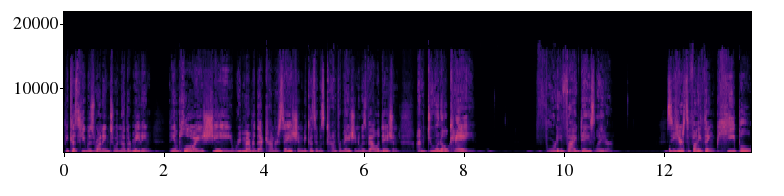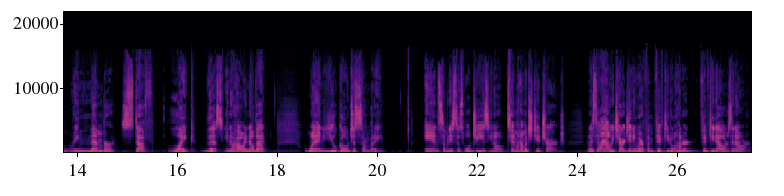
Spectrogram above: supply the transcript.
because he was running to another meeting. The employee, she remembered that conversation because it was confirmation, it was validation. I'm doing okay. 45 days later. See, here's the funny thing people remember stuff like this. You know how I know that? When you go to somebody and somebody says, Well, geez, you know, Tim, how much do you charge? And I say, Well, we charge anywhere from 50 to $150 an hour,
